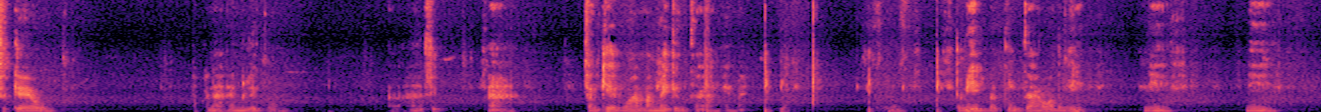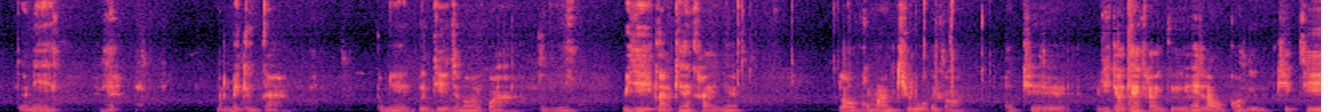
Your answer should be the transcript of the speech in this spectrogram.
Scale ปรับขนาดให้มันเล็กลงห้าสิบอ่า สังเกตว่ามันไม่กึ่งกลางเห็นไหมตัวนี้เรากึ่งกลางระหว่างตรงนี้ นี่ นี่ แต่นี่ เห็นไหมมันไม่กึ่งกลาง ตรงนี้พื้นที่จะน้อยกว่าตรงนี้ วิธีการแก้ไขเนี่ย เรา command Q ออกไปก่อน โอเค วิธีการแก้ไขคือให้เราก่อนอื่นคลิกที่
